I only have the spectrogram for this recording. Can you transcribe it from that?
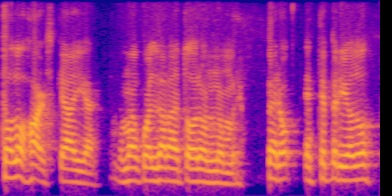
todos los Harts que haya, no me acuerdo ahora de todos los nombres, pero este periodo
